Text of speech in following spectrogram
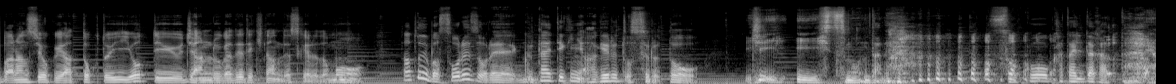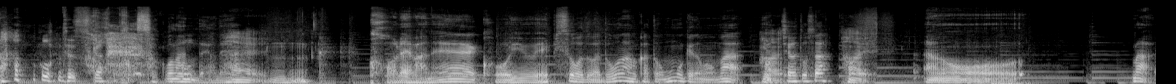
バランスよくやっとくといいよっていうジャンルが出てきたんですけれども、例えばそれぞれ具体的に挙げるとすると、いいいい質問だね。そこを語りたかったんだよ。そうですか。そこなんだよね、はい。うん、これはねこういうエピソードはどうなのかと思うけどもまあ言っちゃうとさ、はい、あのー、まあ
